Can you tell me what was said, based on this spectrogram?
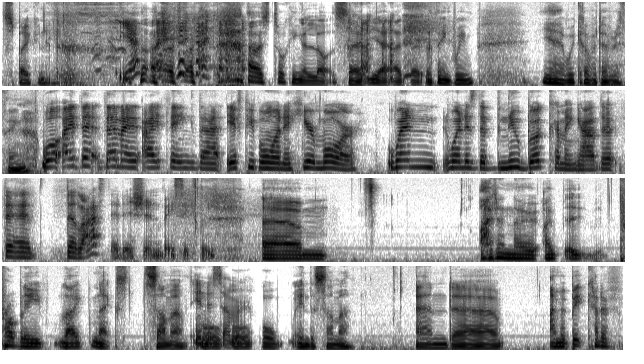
spoken Yeah. I was talking a lot so yeah I, I think we yeah we covered everything well, I th- then I, I think that if people want to hear more, when when is the new book coming out? The the the last edition, basically. Um, I don't know. I uh, probably like next summer. In the or, summer. or, or in the summer, and uh, I'm a bit kind of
